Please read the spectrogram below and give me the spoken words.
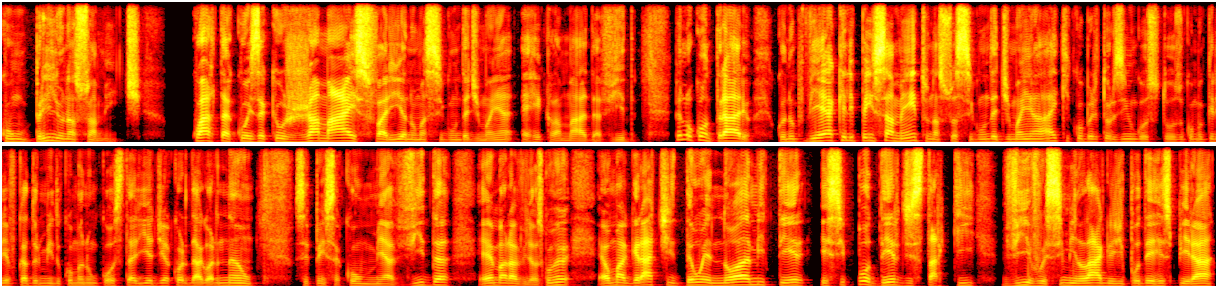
com um brilho na sua mente. Quarta coisa que eu jamais faria numa segunda de manhã é reclamar da vida. Pelo contrário, quando vier aquele pensamento na sua segunda de manhã, ai que cobertorzinho gostoso, como eu queria ficar dormindo, como eu não gostaria de acordar agora. Não. Você pensa como minha vida é maravilhosa, como é uma gratidão enorme ter esse poder de estar aqui vivo, esse milagre de poder respirar,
